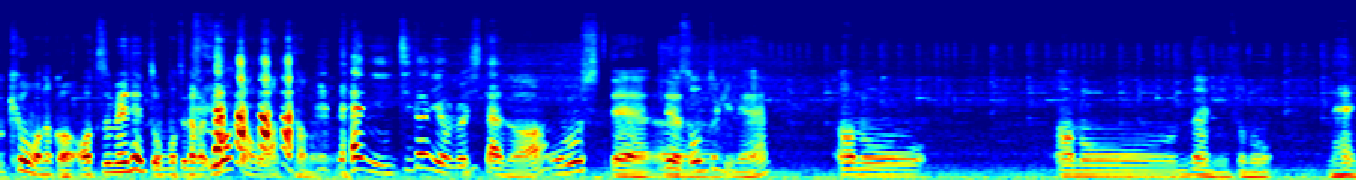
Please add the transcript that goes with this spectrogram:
今日はなんか厚めねと思ってなんか違和感はあったのよ。何一度に下ろしたの？下ろしてうん。でその時ねあのーあのー何？その何？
